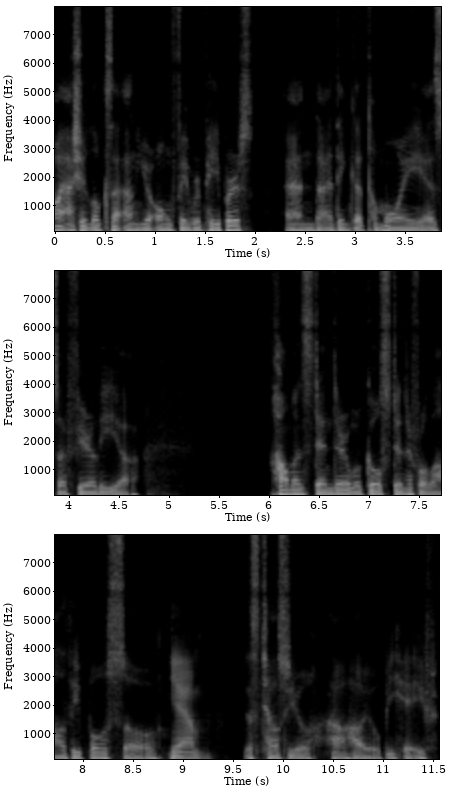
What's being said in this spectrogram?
how it actually looks like on your own favorite papers. And I think a Tomoe is a fairly uh, common standard or gold standard for a lot of people. So Yeah. this tells you how, how it will behave.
